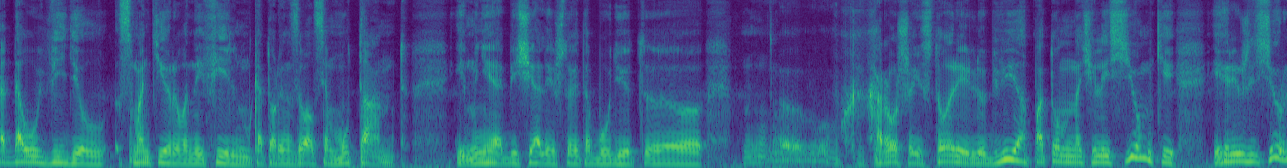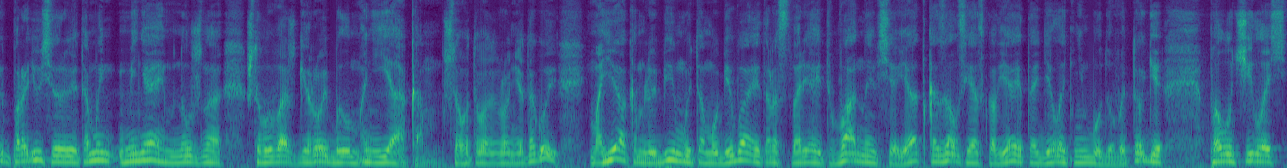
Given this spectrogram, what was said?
когда увидел смонтированный фильм, который назывался «Мутант», и мне обещали, что это будет э, э, хорошая история любви, а потом начались съемки, и режиссер и продюсер говорят, а мы меняем, нужно, чтобы ваш герой был маньяком, что вот вроде такой маньяком, любимый, там убивает, растворяет в ванной, все. Я отказался, я сказал, я это делать не буду. В итоге получилось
